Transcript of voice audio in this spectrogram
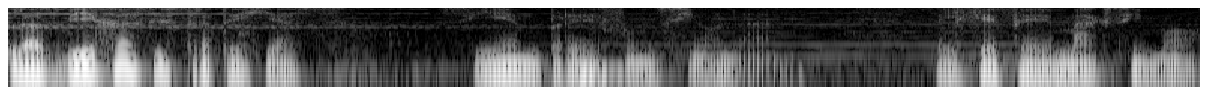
Las viejas estrategias siempre funcionan. El jefe máximo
